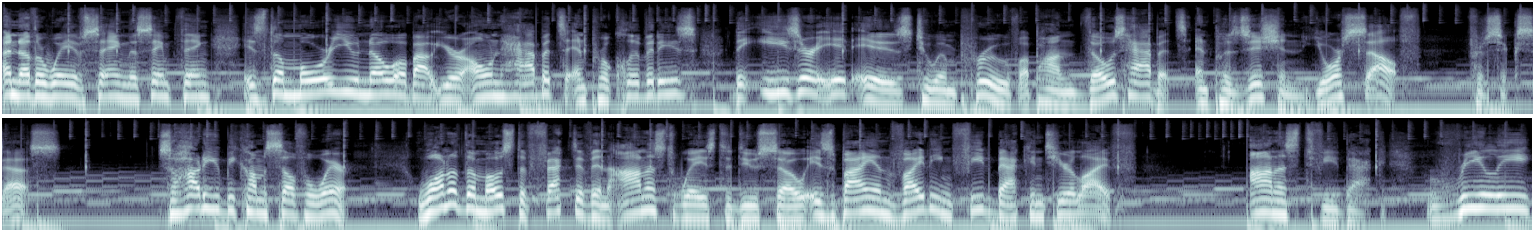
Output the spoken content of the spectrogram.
Another way of saying the same thing is the more you know about your own habits and proclivities, the easier it is to improve upon those habits and position yourself for success. So, how do you become self aware? One of the most effective and honest ways to do so is by inviting feedback into your life. Honest feedback. Really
